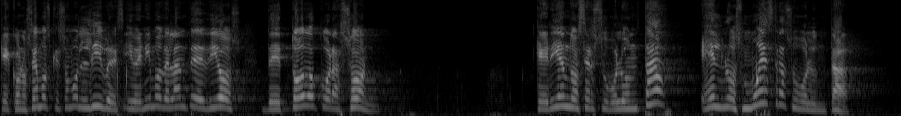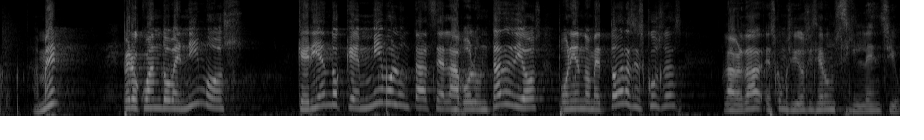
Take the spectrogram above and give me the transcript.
que conocemos que somos libres y venimos delante de Dios de todo corazón, queriendo hacer su voluntad, Él nos muestra su voluntad. Amén. Pero cuando venimos queriendo que mi voluntad sea la voluntad de Dios, poniéndome todas las excusas, la verdad es como si Dios hiciera un silencio.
